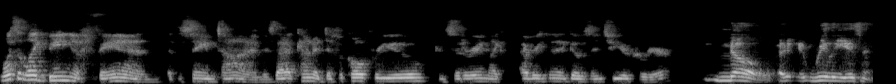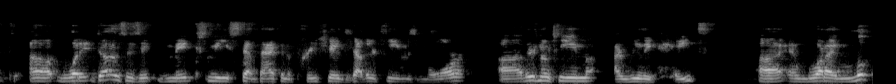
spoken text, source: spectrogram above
What's it like being a fan at the same time? Is that kind of difficult for you considering like everything that goes into your career? No, it really isn't. Uh, what it does is it makes me step back and appreciate the other teams more. Uh, there's no team I really hate. Uh, and what I look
